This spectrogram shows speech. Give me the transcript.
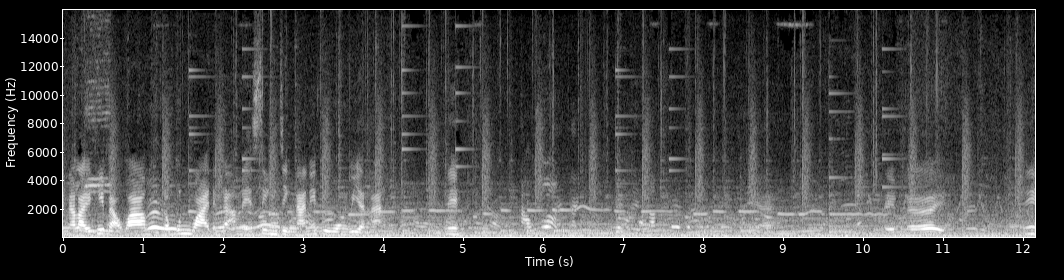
เป็นอะไรที่แบบว่าเหมือนกับวุ่นวายแต่ก็ Amazing จริงนะ นี่คือวงเวียนนะ นี่ขาวม่วงเนี่ยเต็มเลย นี่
